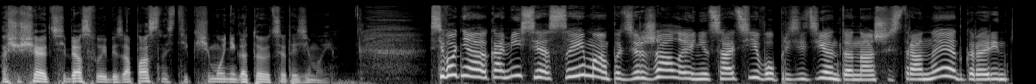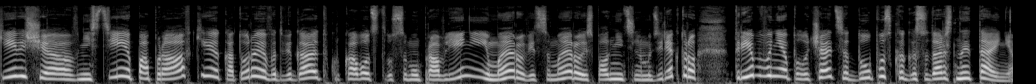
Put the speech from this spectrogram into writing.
ощущают себя, свою безопасность и к чему они готовятся этой зимой. Сегодня комиссия Сейма поддержала инициативу президента нашей страны Эдгара Ренкевича внести поправки, которые выдвигают к руководству самоуправления, мэру, вице-мэру, исполнительному директору требования получать допуск к государственной тайне.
